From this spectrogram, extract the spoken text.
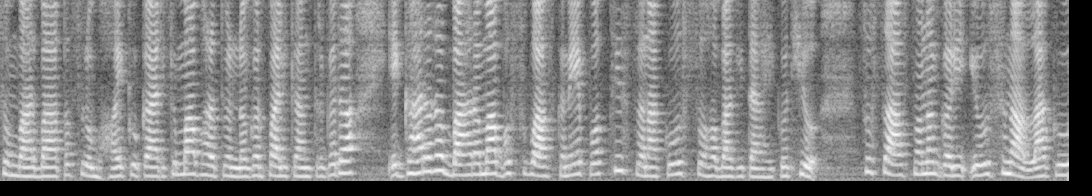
सोमबारबाट शुरू भएको कार्यक्रममा भरतपुर नगरपालिका अन्तर्गत एघार र बाह्रमा बसोबास गर्ने पच्चिस जनाको सहभागिता रहेको थियो। सुशासन गरी योजना लागू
